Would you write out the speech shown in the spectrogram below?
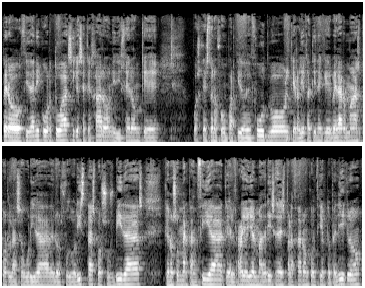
pero Zidane y Courtois sí que se quejaron y dijeron que pues que esto no fue un partido de fútbol, que la liga tiene que velar más por la seguridad de los futbolistas, por sus vidas, que no son mercancía, que el Rayo y el Madrid se desplazaron con cierto peligro,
